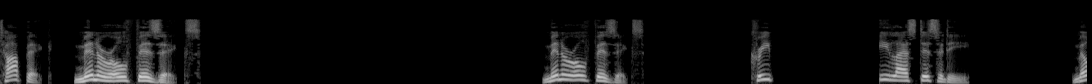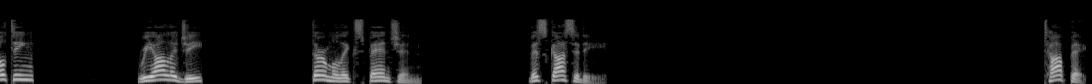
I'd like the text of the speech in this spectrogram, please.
Topic: Mineral physics. Mineral physics. Creep. Elasticity. Melting. Rheology. Thermal expansion. Viscosity. Topic:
